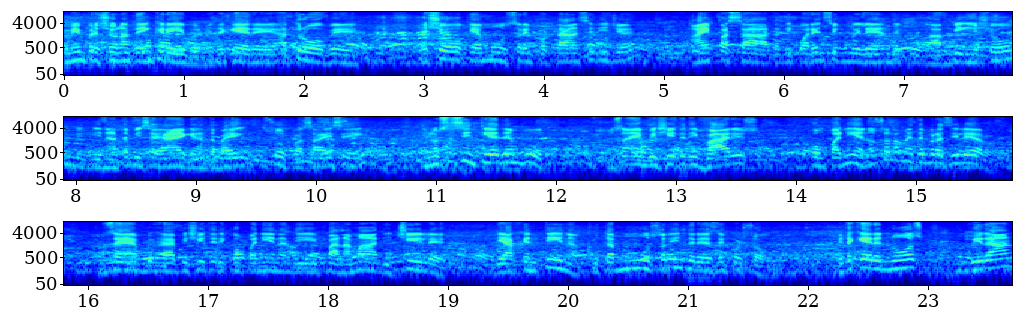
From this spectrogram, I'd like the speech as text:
a mim impressionante é incrível, perché a trove é show que mostra a importância de ano passado de 45 milhões a bem show e também sai que não também surpassar isso aí e não se sentia de embut nós temos visita de várias companhias não somente brasileiros nós temos visita de companhias de Panamá de Chile de Argentina que mostra interesse por show Kita quer nós virar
